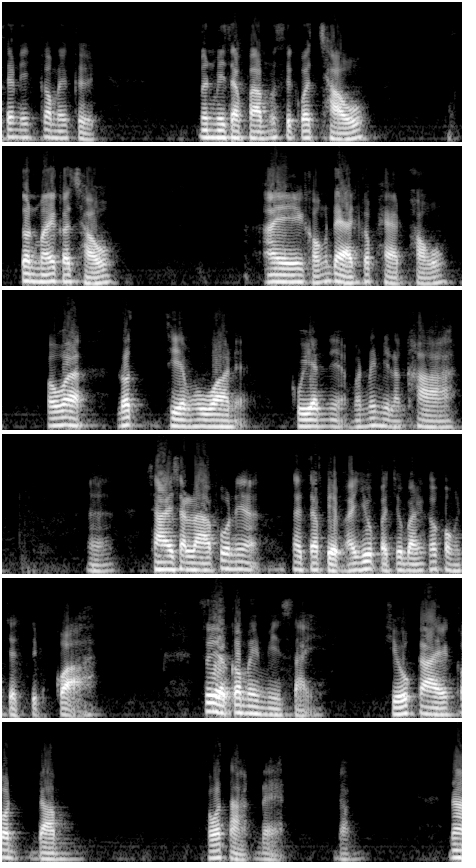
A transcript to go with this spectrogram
สักนิดก็ไม่เกิด มันมีแต่ความรู้สึกว่าเฉา ต้นไม้ก็เฉา ไอของแดดก็แผดเผา เพราะว่ารถเทียมวัวเนี่ยเกวียนเนี่ยมันไม่มีหลังคา ชายชราพวกนี้ ถ้าจะเปรียบอายุปัจจุบันก็คงเจ็ดสิบกว่า เสื้อก็ไม่มีใส่ ผิวกายก็ดำเพราะว่าตากแดดดำหน้า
